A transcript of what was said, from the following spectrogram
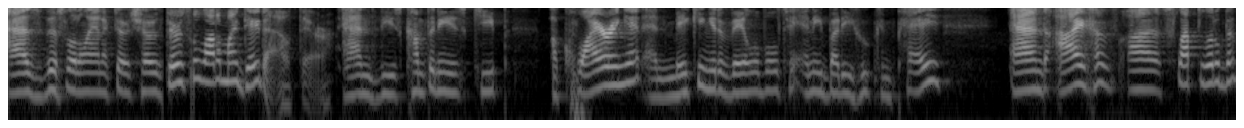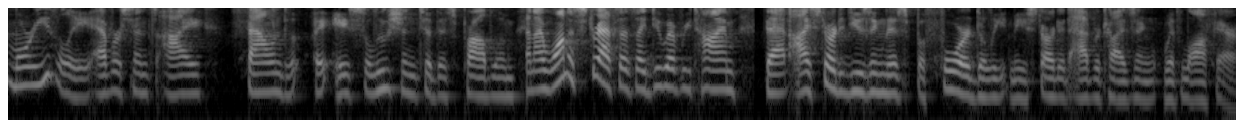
As this little anecdote shows, there's a lot of my data out there, and these companies keep acquiring it and making it available to anybody who can pay. And I have uh, slept a little bit more easily ever since I found a, a, solution to this problem. And I want to stress, as I do every time, that I started using this before Delete Me started advertising with Lawfare.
